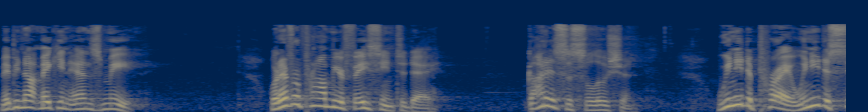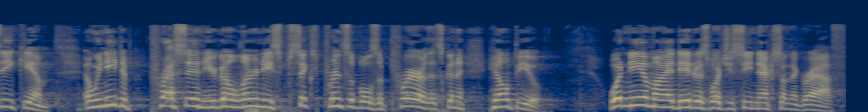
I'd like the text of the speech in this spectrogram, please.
Maybe not making ends meet. Whatever problem you're facing today, God is the solution. We need to pray. We need to seek Him. And we need to press in. You're going to learn these six principles of prayer that's going to help you. What Nehemiah did was what you see next on the graph,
